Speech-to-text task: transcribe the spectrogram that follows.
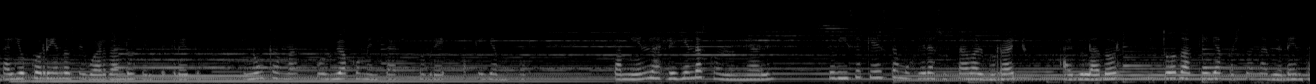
salió corriéndose guardándose el secreto y nunca más volvió a comentar sobre aquella mujer. También las leyendas coloniales se dice que esta mujer asustaba al borracho, al violador y toda aquella persona violenta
